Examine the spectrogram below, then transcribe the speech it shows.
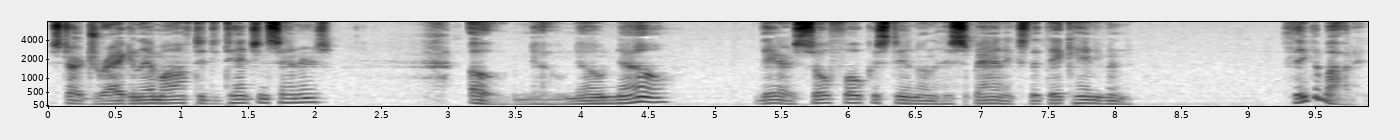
Start dragging them off to detention centers? Oh, no, no, no. They are so focused in on the Hispanics that they can't even think about it.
